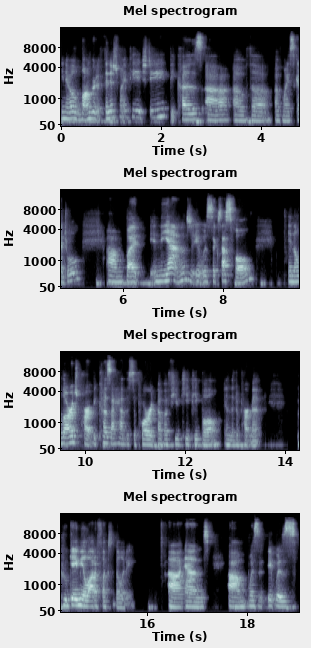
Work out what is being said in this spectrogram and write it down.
you know, longer to finish my PhD because uh, of the of my schedule. Um, but in the end, it was successful in a large part because I had the support of a few key people in the department who gave me a lot of flexibility uh, and um, was it was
